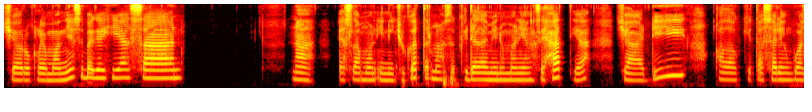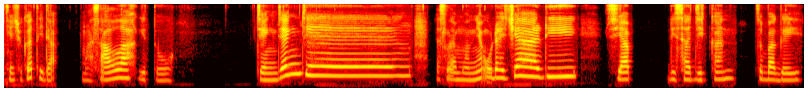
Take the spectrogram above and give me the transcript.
jeruk lemonnya sebagai hiasan. Nah, es lemon ini juga termasuk ke dalam minuman yang sehat ya. Jadi, kalau kita sering buatnya juga tidak masalah gitu. Jeng jeng jeng. Es lemonnya udah jadi. Siap disajikan sebagai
